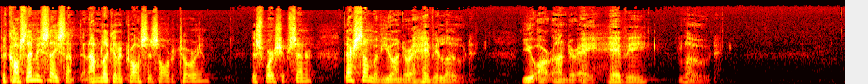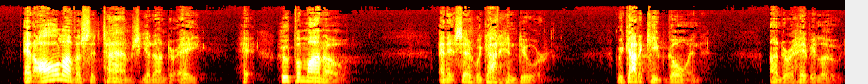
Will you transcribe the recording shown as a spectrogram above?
Because let me say something. I'm looking across this auditorium, this worship center. There's some of you under a heavy load. You are under a heavy load. And all of us at times get under a hupomano. And it says we got to endure. We got to keep going under a heavy load.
